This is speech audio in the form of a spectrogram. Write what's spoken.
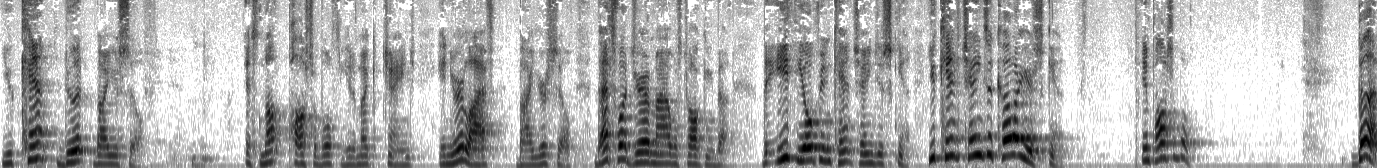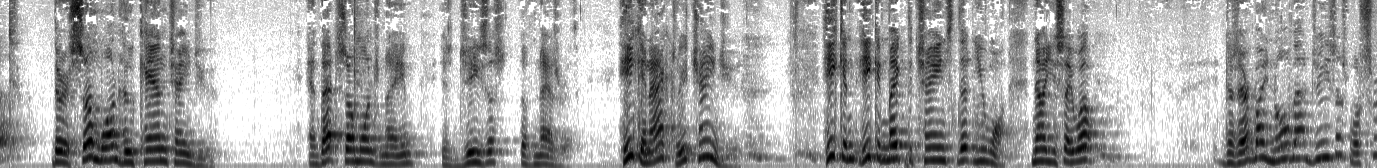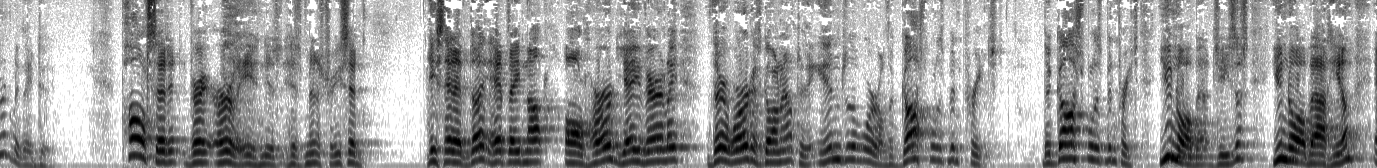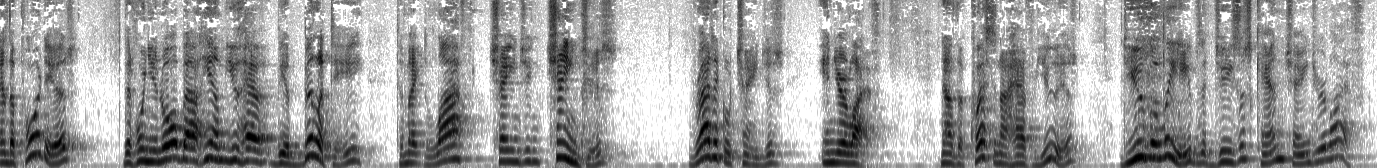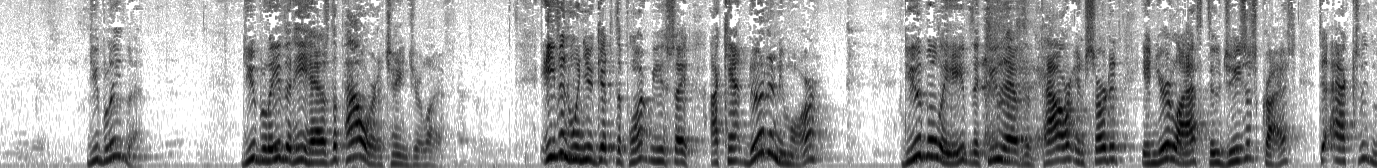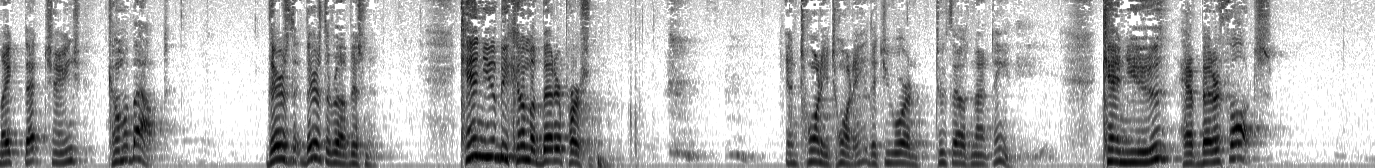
you can't do it by yourself. It's not possible for you to make a change in your life by yourself. That's what Jeremiah was talking about. The Ethiopian can't change his skin. You can't change the color of your skin. Impossible. But there is someone who can change you. And that someone's name is Jesus of Nazareth. He can actually change you. He can, he can make the change that you want. Now you say, well, does everybody know about Jesus? Well, certainly they do. Paul said it very early in his, his ministry. He said, he said, have they, have they not all heard? Yea, verily, their word has gone out to the ends of the world. The gospel has been preached. The gospel has been preached. You know about Jesus. You know about him. And the point is that when you know about him, you have the ability to make life changing changes, radical changes in your life. Now, the question I have for you is do you believe that Jesus can change your life? Do you believe that? Do you believe that He has the power to change your life? Even when you get to the point where you say, I can't do it anymore, do you believe that you have the power inserted in your life through Jesus Christ to actually make that change come about? There's the, there's the rub, isn't it? Can you become a better person in 2020 that you were in 2019? Can you have better thoughts?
